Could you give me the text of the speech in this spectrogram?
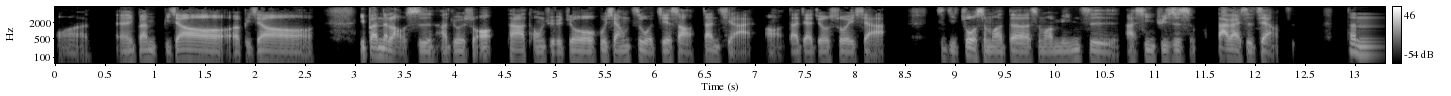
哇。呃，一般比较呃比较一般的老师，他就会说哦，大家同学就互相自我介绍，站起来哦，大家就说一下自己做什么的，什么名字啊，兴趣是什么，大概是这样子。但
